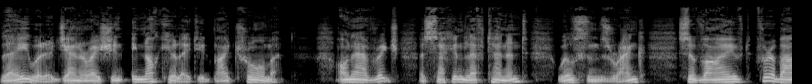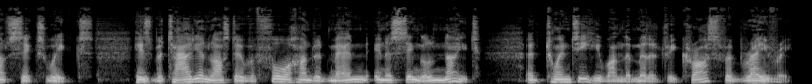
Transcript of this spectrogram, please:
They were a generation inoculated by trauma. On average, a second lieutenant, Wilson's rank, survived for about six weeks. His battalion lost over 400 men in a single night. At 20, he won the Military Cross for bravery,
